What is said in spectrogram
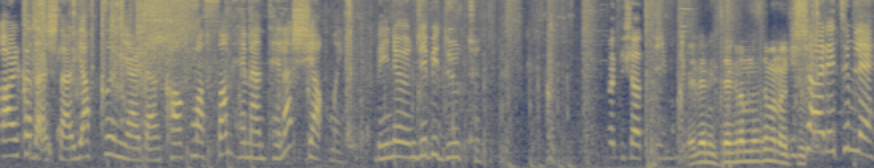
Arkadaşlar yattığım yerden kalkmazsam hemen telaş yapmayın. Beni önce bir dürtün. Hadi shot diyeyim. Beyler Instagram ne zaman açıyor? İşaretimle.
